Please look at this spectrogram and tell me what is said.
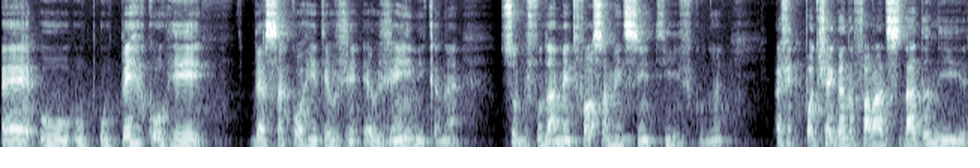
é, o, o, o, percorrer dessa corrente eugênica, né, sobre fundamento falsamente científico, né, a gente pode chegar a falar de cidadania,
